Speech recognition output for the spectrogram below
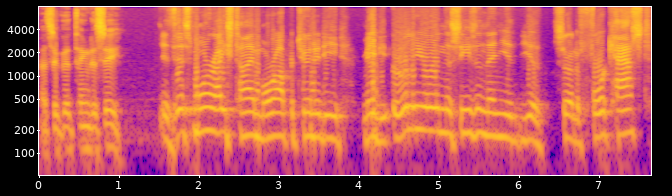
that's a good thing to see. Is this more ice time, more opportunity, maybe earlier in the season than you, you sort of forecast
